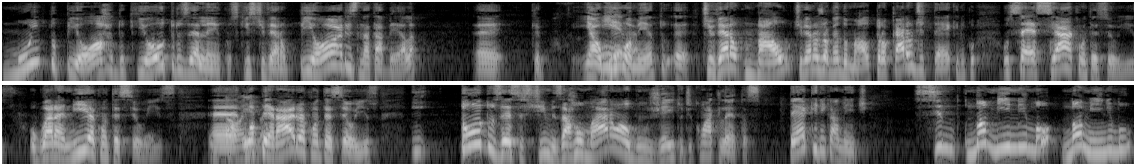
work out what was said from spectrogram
muito pior do que outros elencos que estiveram piores na tabela, é, que em algum Ibra. momento, é, tiveram mal, tiveram jogando mal, trocaram de técnico, o CSA aconteceu isso, o Guarani aconteceu isso, é, Então, o. Operário aconteceu isso, todos esses times arrumaram algum jeito de, com atletas, tecnicamente, se, no mínimo, no mínimo,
